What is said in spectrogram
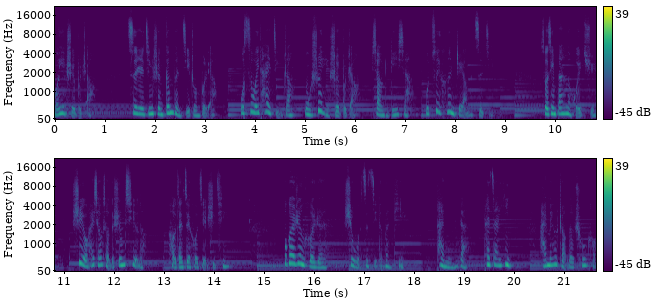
我也睡不着。次日精神根本集中不了，我思维太紧张，午睡也睡不着，效率低下。我最恨这样的自己，索性搬了回去。室友还小小的生气了，好在最后解释清，不怪任何人，是我自己的问题，太敏感，太在意，还没有找到出口。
